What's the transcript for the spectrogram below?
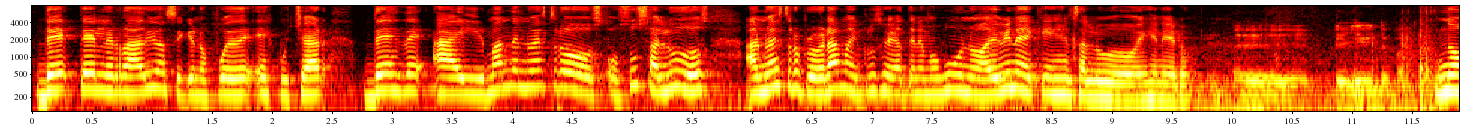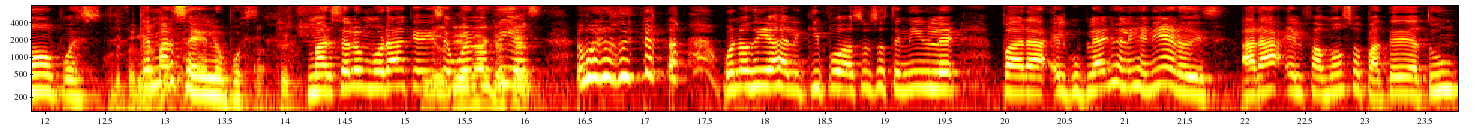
de Teleradio, así que nos puede escuchar desde ahí. Manden nuestros o sus saludos a nuestro programa, incluso ya tenemos uno. Adivine de quién es el saludo, ingeniero. Eh, de Living No, pues. De, Marcelo, pues. Ah, pues Marcelo Morán que dice buenos días. Buenos días. Buenos días al equipo Azul Sostenible para el cumpleaños del ingeniero, dice. Hará el famoso paté de atún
